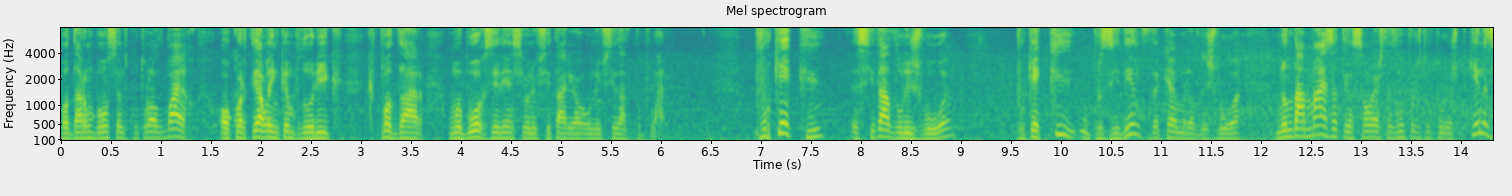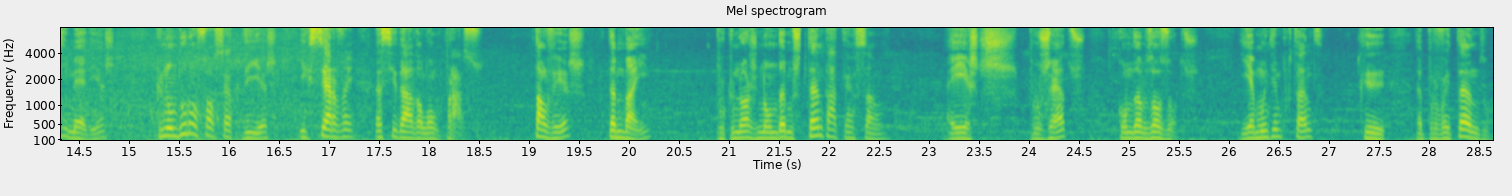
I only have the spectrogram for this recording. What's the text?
pode dar um bom centro cultural de bairro, ou quartel em Campo de Ourique, que pode dar uma boa residência universitária à Universidade Popular. Porquê é que a cidade de Lisboa, porquê é que o Presidente da Câmara de Lisboa não dá mais atenção a estas infraestruturas pequenas e médias que não duram só sete dias e que servem a cidade a longo prazo. Talvez também porque nós não damos tanta atenção a estes projetos como damos aos outros. E é muito importante que, aproveitando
